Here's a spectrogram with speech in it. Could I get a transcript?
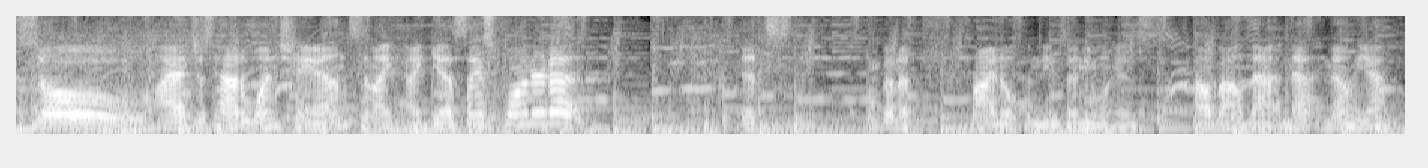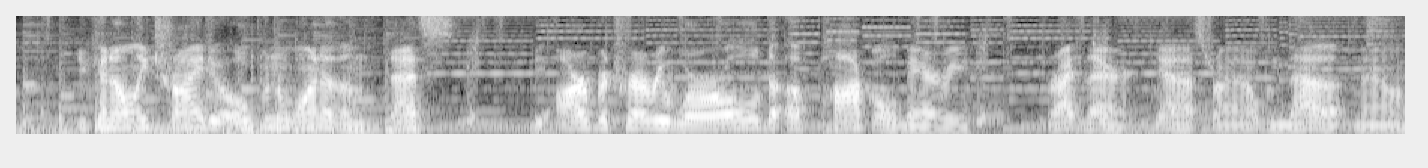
So, I just had one chance, and I, I guess I squandered it. It's, I'm gonna try and open these anyways. How about that? No, no, yeah. You can only try to open one of them. That's the arbitrary world of Pockleberry. Right there. Yeah, that's right. I opened that up now.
